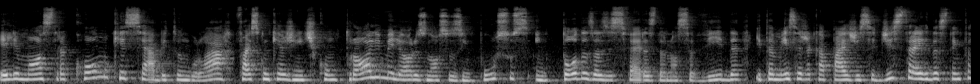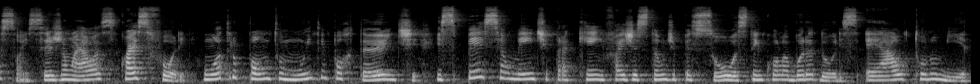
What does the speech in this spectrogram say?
ele mostra como que esse hábito angular faz com que a gente controle melhor os nossos impulsos em todas as esferas da nossa vida e também seja capaz de se distrair das tentações, sejam elas quais forem. Um Um outro ponto muito importante, especialmente para quem faz gestão de pessoas, tem colaboradores, é a autonomia.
